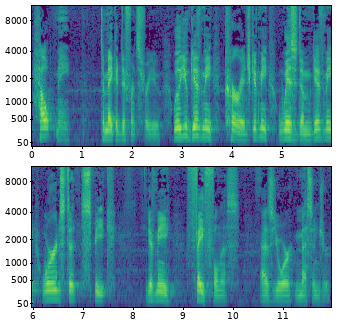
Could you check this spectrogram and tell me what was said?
help me to make a difference for you? Will you give me courage? Give me wisdom? Give me words to speak? Give me faithfulness as your messenger?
